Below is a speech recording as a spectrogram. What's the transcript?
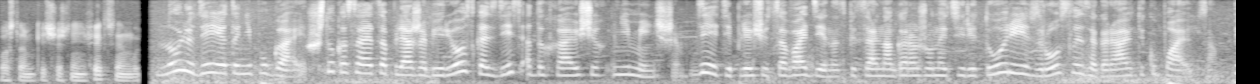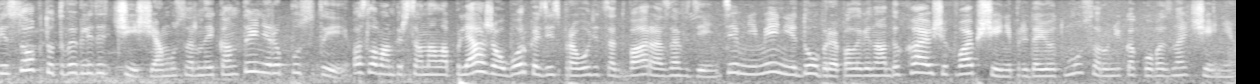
острым кишечной инфекцией. Людей это не пугает. Что касается пляжа Березка, здесь отдыхающих не меньше. Дети плещутся в воде на специально огороженной территории, взрослые загорают и купаются. Песок тут выглядит чище, а мусорные контейнеры пустые. По словам персонала пляжа, уборка здесь проводится два раза в день. Тем не менее, добрая половина отдыхающих вообще не придает мусору никакого значения.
